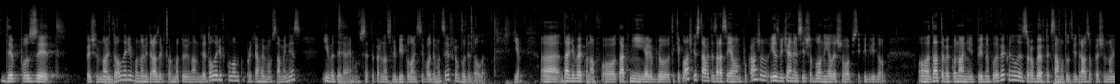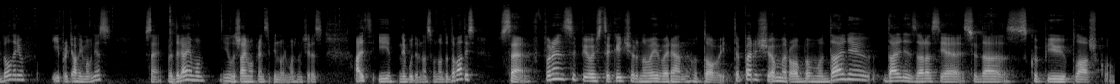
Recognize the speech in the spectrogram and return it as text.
Депозит. Пишемо 0 доларів, воно відразу форматує нам для доларів колонку, протягуємо в низ і видаляємо. Все, тепер у нас в любій колонці вводимо цифру, буде долар. Є. Е, далі виконав. О, так, ні, я люблю такі плашки ставити, зараз я вам покажу. І, звичайно, всі шаблони я лише в описі під відео. Дата виконання, відповідно, коли виконали, зробив так само тут відразу пишемо 0 доларів і протягуємо вниз. Все, видаляємо і лишаємо, в принципі, 0. Можна через Alt і не буде в нас воно додаватись. Все, в принципі, ось такий чорновий варіант готовий. Тепер що ми робимо далі? Далі зараз я сюди скопіюю плашку.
